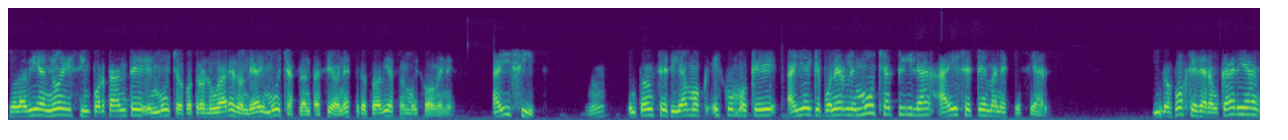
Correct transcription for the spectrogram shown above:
todavía no es importante en muchos otros lugares donde hay muchas plantaciones, pero todavía son muy jóvenes. Ahí sí, ¿no? Entonces, digamos, es como que ahí hay que ponerle mucha pila a ese tema en especial. Y los bosques de Araucaria,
